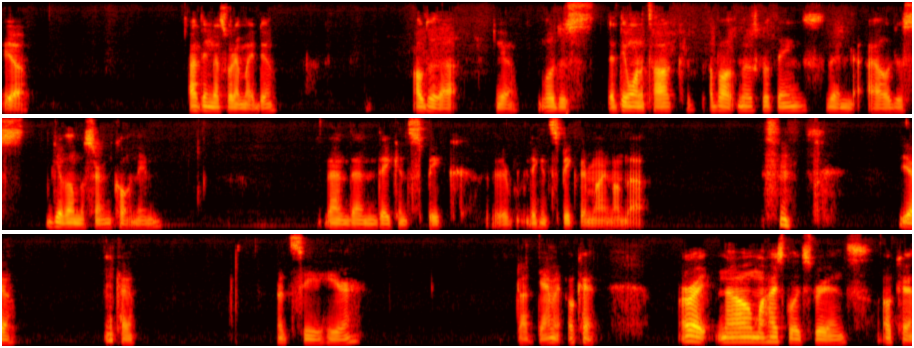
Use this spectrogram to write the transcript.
Yeah, I think that's what I might do. I'll do that. Yeah, we'll just if they want to talk about school things, then I'll just give them a certain code name, and then they can speak. They can speak their mind on that. yeah. Okay. Let's see here. God damn it. Okay. All right. Now my high school experience. Okay,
